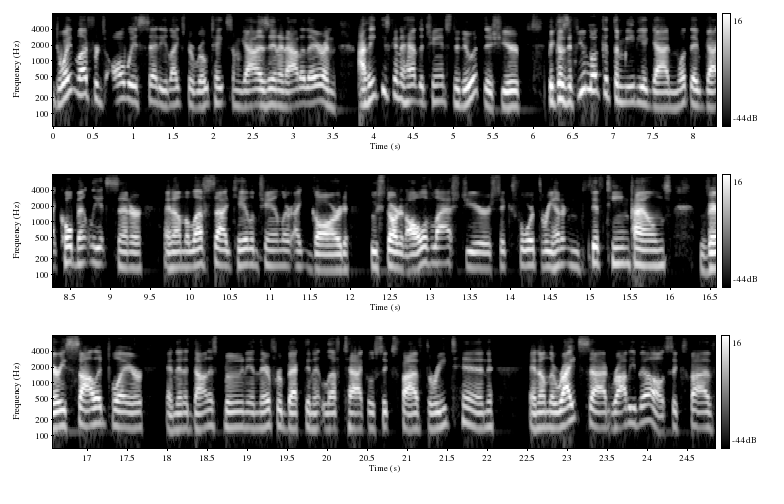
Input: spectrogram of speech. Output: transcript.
Dwayne Ledford's always said he likes to rotate some guys in and out of there, and I think he's going to have the chance to do it this year because if you look at the media guide and what they've got, Cole Bentley at center, and on the left side, Caleb Chandler at guard, who started all of last year, 6'4", 315 pounds, very solid player. and then Adonis Boone in there for Becton at left tackle, 6'5", 310. And on the right side, Robbie Bell, 6'5",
